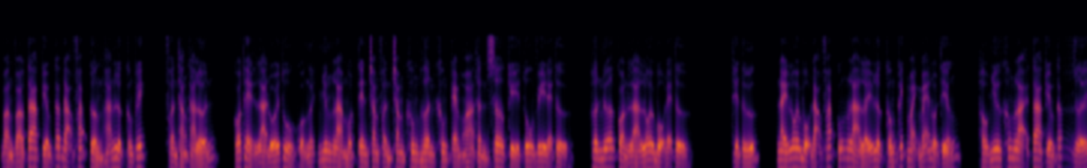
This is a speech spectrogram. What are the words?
bằng vào ta kiếm các đạo pháp cường hãn lực công kích, phần thắng khá lớn, có thể là đối thủ của ngươi nhưng là một tên trăm phần trăm không hơn không kém hóa thần sơ kỳ tu vi đệ tử, hơn nữa còn là lôi bộ đệ tử. Thiên tứ, này lôi bộ đạo pháp cũng là lấy lực công kích mạnh mẽ nổi tiếng, hầu như không lại ta kiếm các dưới,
